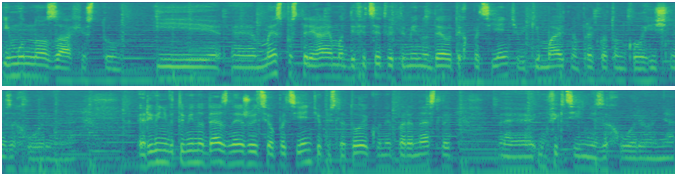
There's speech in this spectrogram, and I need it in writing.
імунного захисту. І е, ми спостерігаємо дефіцит вітаміну Д у тих пацієнтів, які мають, наприклад, онкологічне захворювання. Рівень вітаміну Д знижується у пацієнтів після того, як вони перенесли е, інфекційні захворювання.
